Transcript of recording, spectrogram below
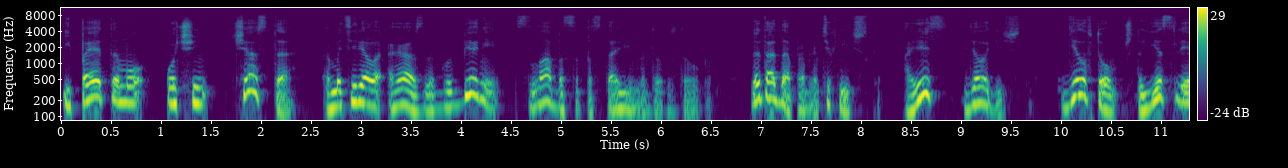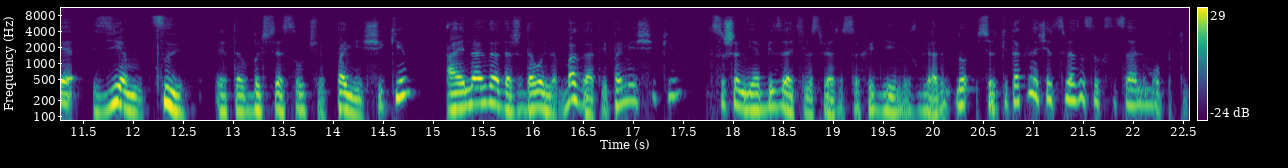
И поэтому очень часто материалы разных губерний слабо сопоставимы друг с другом. Но это одна проблема, техническая. А есть идеологическая. Дело в том, что если земцы – это в большинстве случаев помещики, а иногда даже довольно богатые помещики, совершенно не обязательно связаны с их идеями и взглядами, но все-таки так или иначе это связано с их социальным опытом,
